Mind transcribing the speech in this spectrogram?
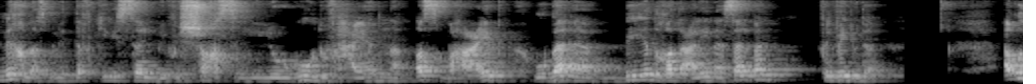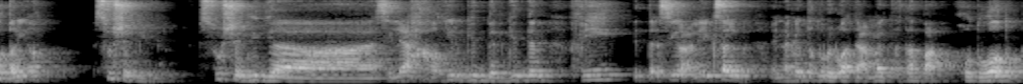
نخلص من التفكير السلبي في الشخص اللي وجوده في حياتنا أصبح عبء وبقى بيضغط علينا سلبا في الفيديو ده. أول طريقة ال social media ال social media سلاح خطير جدا جدا في التأثير عليك سلبا. إنك أنت طول الوقت عمال تتبع خطواته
